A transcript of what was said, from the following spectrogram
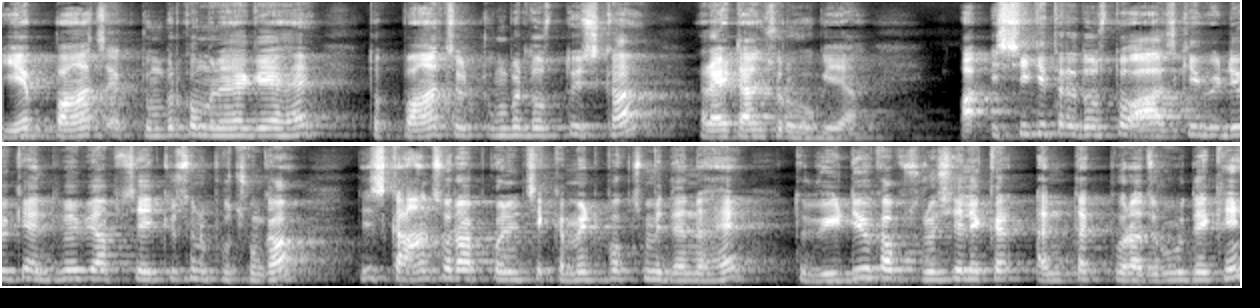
यह पाँच अक्टूबर को मनाया गया है। तो पाँच अक्टूबर दोस्तों, इसका राइट आंसर हो गया। इसी की तरह दोस्तों, आज के वीडियो के अंत में भी आपसे एक क्वेश्चन पूछूँगा, जिसका आंसर आपको नीचे कमेंट बॉक्स में देना है। तो वीडियो को आप शुरू से लेकर अंत तक पूरा ज़रूर देखें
